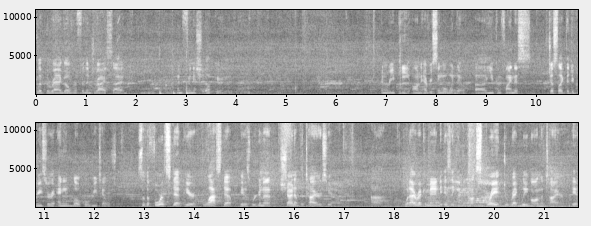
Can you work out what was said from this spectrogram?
Flip the rag over for the dry side and finish it up here. And repeat on every single window. Uh, you can find this just like the degreaser at any local retailer. So the fourth step here, the last step, is we're gonna shine up the tires here. Uh, what I recommend is that you do not spray it directly on the tire. If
